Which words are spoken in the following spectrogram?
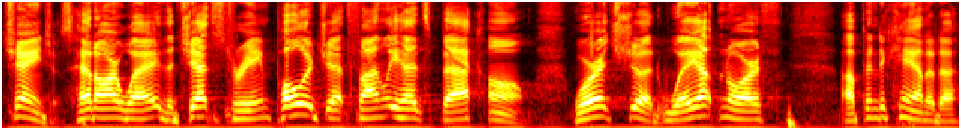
changes. Head our way. The jet stream, polar jet, finally heads back home where it should, way up north, up into Canada.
